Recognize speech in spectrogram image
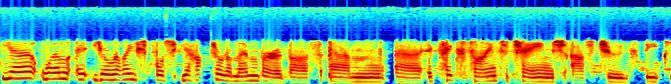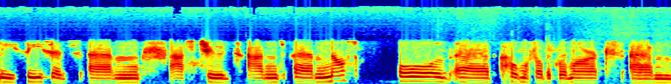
Yeah, well, uh, you're right, but you have to remember that um, uh, it takes time to change attitudes, deeply seated um, attitudes, and um, not all uh, homophobic remarks um,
